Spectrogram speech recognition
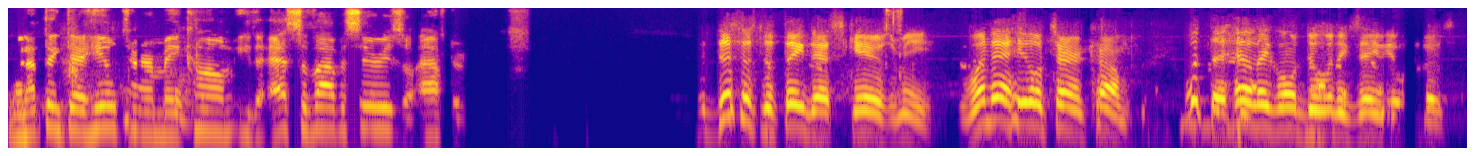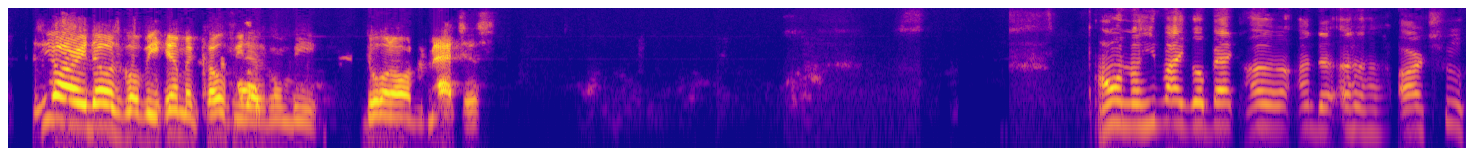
And I think that heel turn may come either at Survivor Series or after. This is the thing that scares me. When that heel turn comes, what the hell they gonna do with Xavier Woods? 'Cause you already know it's gonna be him and Kofi that's gonna be doing all the matches. I don't know. He might go back uh, under uh, R Truth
